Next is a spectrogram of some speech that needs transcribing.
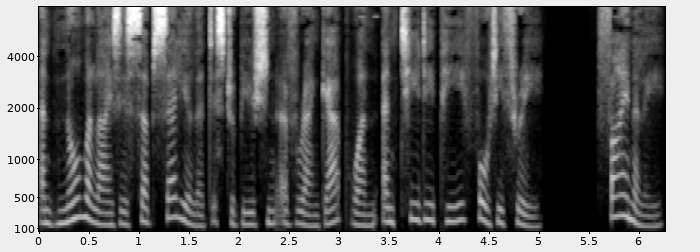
and normalizes subcellular distribution of RANGAP1 and TDP43. Finally,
